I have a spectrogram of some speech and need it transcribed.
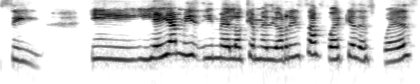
sí, y, y, ella, y me, lo que me dio risa fue que después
